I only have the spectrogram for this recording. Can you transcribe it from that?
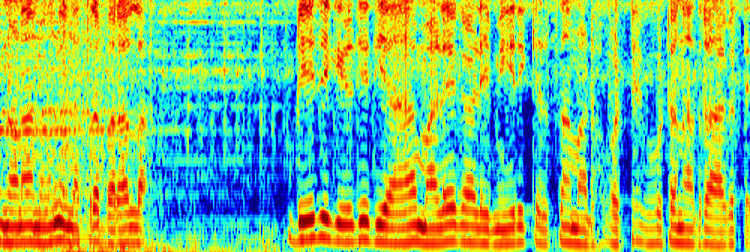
ನೊಣನು ನಿನ್ನ ಹತ್ರ ಬರಲ್ಲ. ಬೀದಿಗೆ ಇಳ್ದಿದ್ಯಾ ಮಳೆ ಗಾಳಿ ಮೀರಿ ಕೆಲಸ ಮಾಡು. ಹೊಟ್ಟೆಗೆ ಊಟನಾದರೂ ಆಗುತ್ತೆ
